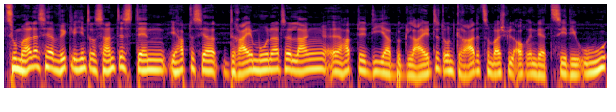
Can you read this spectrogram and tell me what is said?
Zumal das ja wirklich interessant ist, denn ihr habt es ja drei Monate lang, äh, habt ihr die ja begleitet und gerade zum Beispiel auch in der CDU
